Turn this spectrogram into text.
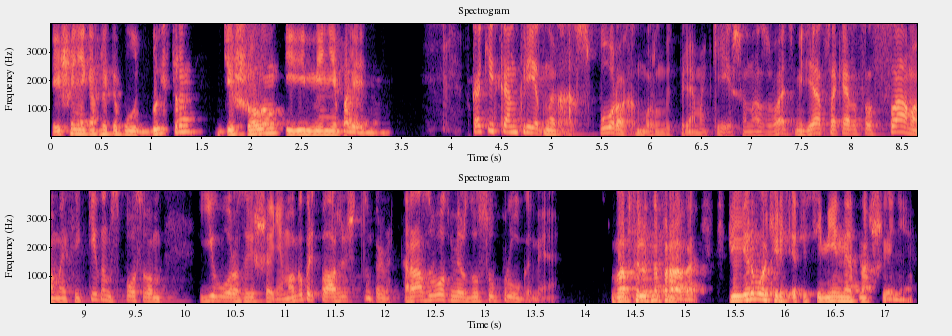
решение конфликта будет быстрым, дешевым и менее болезненным. В каких конкретных спорах, можно быть, прямо кейсы назвать, медиация окажется самым эффективным способом его разрешения? Могу предположить, что, например, развод между супругами. Вы абсолютно правы. В первую очередь это семейные отношения,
